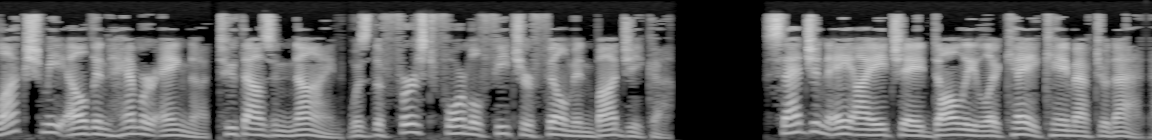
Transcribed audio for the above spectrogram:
Lakshmi Eldhan Hammer Angna 2009 was the first formal feature film in Bajika. Sajan Aiha Dali Lakay came after that.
